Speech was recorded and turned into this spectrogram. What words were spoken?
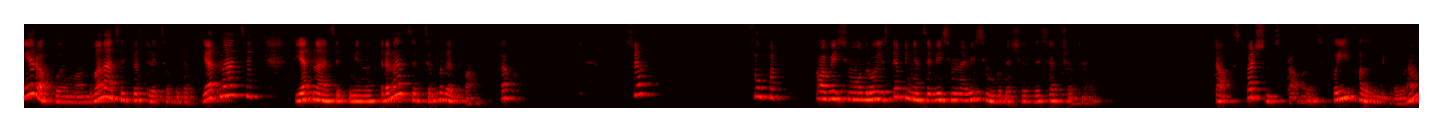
і рахуємо. 12 плюс 3 це буде 15, 15 мінус 13 це буде 2. Так? Все. Супер. А 8 у другій степені це 8 на 8 буде 64. Так, з першим справились. Поїхали на друге.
